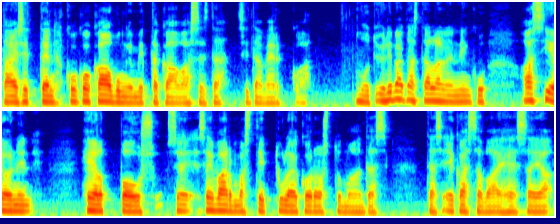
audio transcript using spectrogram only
tai sitten koko kaupungin mittakaavassa sitä, sitä verkkoa. Mutta ylipäätään tällainen niin kuin asioinnin helppous, se, se varmasti tulee korostumaan tässä, tässä ekassa vaiheessa. Ja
